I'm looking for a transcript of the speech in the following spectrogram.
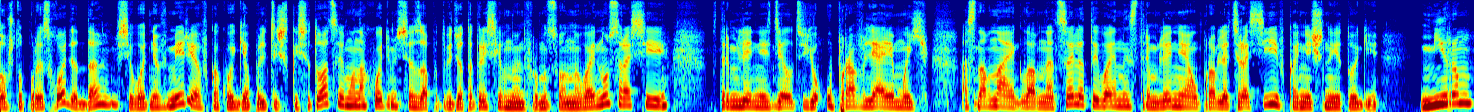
то, что происходит да, сегодня в мире, в какой геополитической ситуации мы находимся. Запад ведет агрессивную информационную войну с Россией, стремление сделать ее управляемой. Основная и главная цель этой войны – стремление управлять Россией в конечном итоге миром.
